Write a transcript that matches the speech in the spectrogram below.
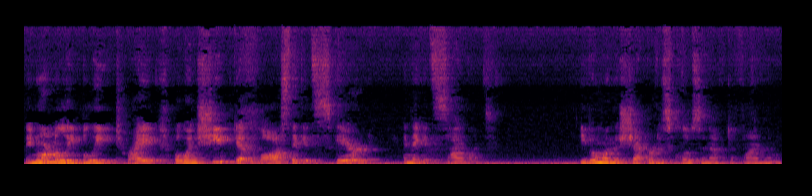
they normally bleat, right? But when sheep get lost, they get scared and they get silent, even when the shepherd is close enough to find them.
